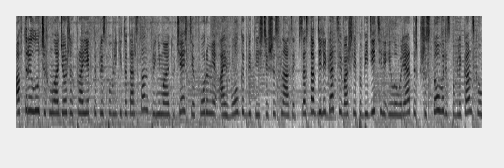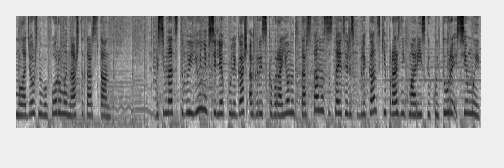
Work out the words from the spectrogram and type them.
Авторы лучших молодежных проектов Республики Татарстан принимают участие в форуме «Айволга-2016». В состав делегации вошли победители и лауреаты 6-го республиканского молодежного форума «Наш Татарстан». 18 июня в селе Кулигаш Агрызского района Татарстана состоится республиканский праздник марийской культуры «Семык».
